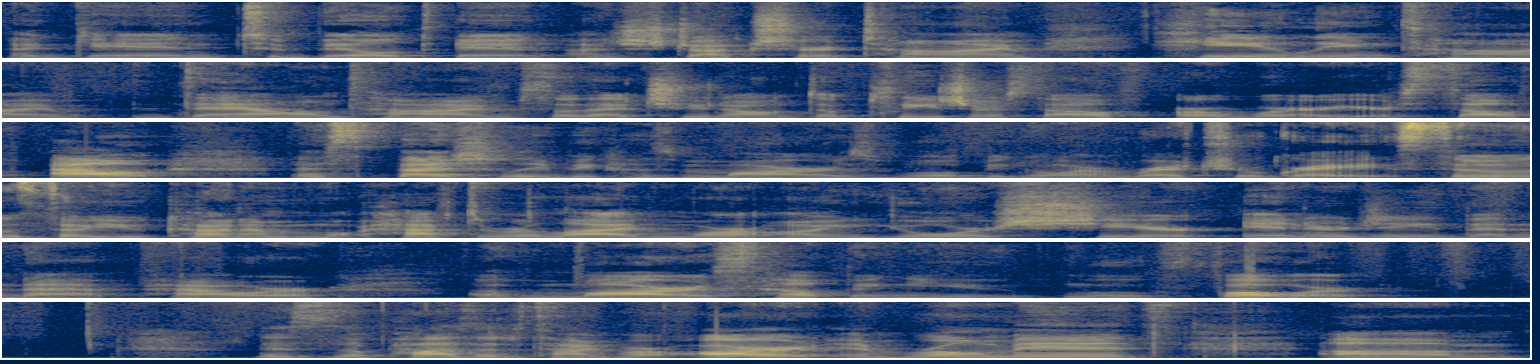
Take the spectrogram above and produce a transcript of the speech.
again to build in unstructured time, healing time, downtime so that you don't deplete yourself or wear yourself out, especially because Mars will be going retrograde soon. So you kind of have to rely more on your sheer energy than that power of Mars helping you move forward. This is a positive time for art and romance. Um,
